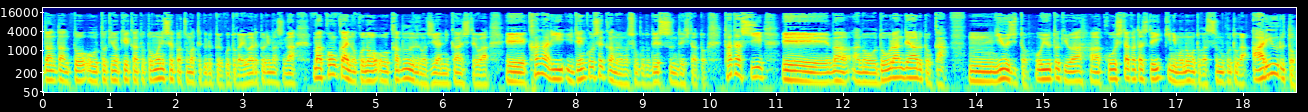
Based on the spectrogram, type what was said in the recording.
だんだんと時の経過とともに切羽詰まってくるということが言われておりますが、まあ、今回のこのカブールの事案に関しては、えー、かなり電光石火のような速度で進んできたと。ただし、えーまあ、あの動乱であるとか、うん、有事という時はこうした形で一気に物事が進むことがあり得ると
